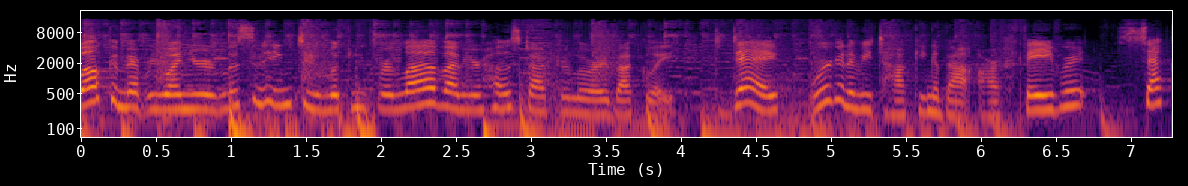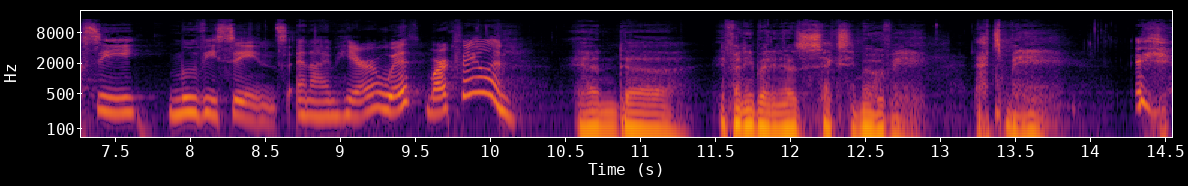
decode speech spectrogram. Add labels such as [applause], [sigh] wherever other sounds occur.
Welcome, everyone. You're listening to Looking for Love. I'm your host, Dr. Lori Buckley. Today, we're going to be talking about our favorite sexy movie scenes. And I'm here with Mark Phelan. And uh, if anybody knows a sexy movie, that's me. [laughs]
